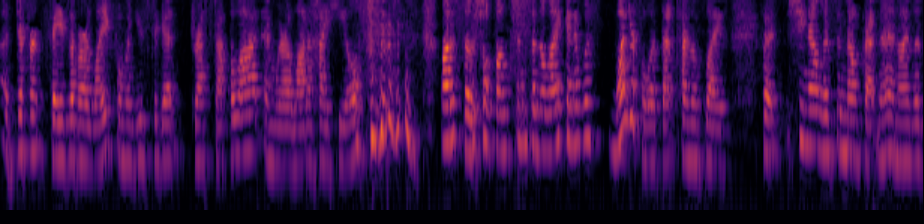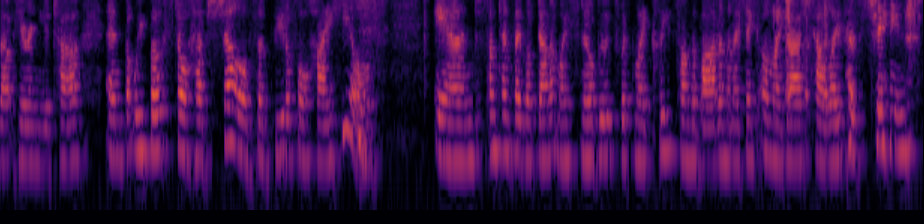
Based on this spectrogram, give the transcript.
a different phase of our life when we used to get dressed up a lot and wear a lot of high heels, a lot of social functions and the like, and it was wonderful at that time of life. But she now lives in Mount Gretna and I live out here in Utah, and but we both still have shelves of beautiful high heels. And sometimes I look down at my snow boots with my cleats on the bottom and I think, oh my gosh, how life has changed.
